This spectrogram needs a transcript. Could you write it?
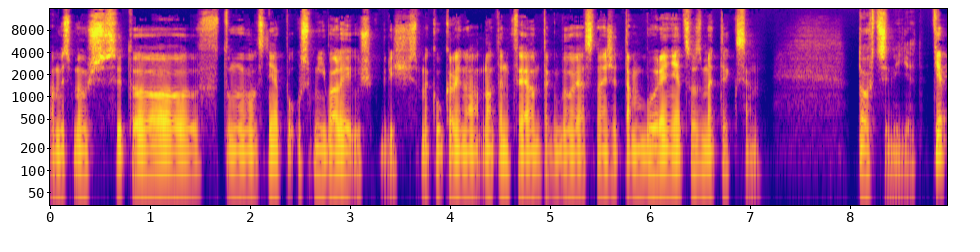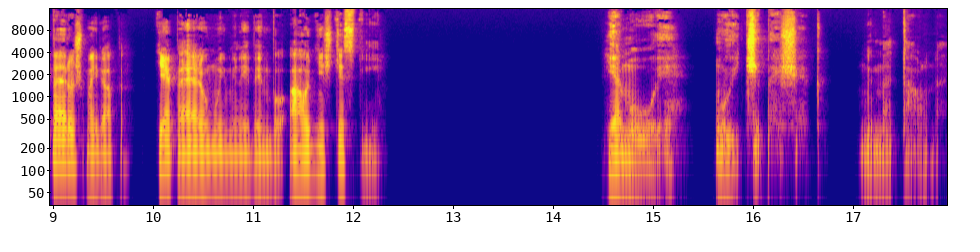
A my jsme už si to v tomu vlastně pousmívali, už když jsme koukali na, na ten film, tak bylo jasné, že tam bude něco s Matrixem. To chci vidět. Tě péro, šmejdap. Tě péro, můj milý bimbo, a hodně štěstí je můj, můj čipešek, můj metal, ne.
